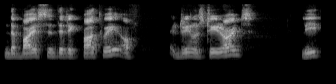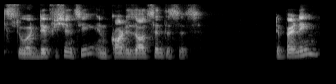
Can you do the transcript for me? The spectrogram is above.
in the biosynthetic pathway of adrenal steroids leads to a deficiency in cortisol synthesis. Depending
